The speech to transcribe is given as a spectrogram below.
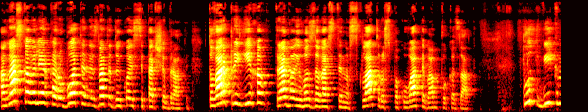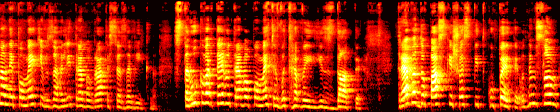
А в нас кавалерка роботи не знати до якоїсь перше брати. Товар приїхав, треба його завести на склад, розпакувати, вам показати. Тут вікна не помиті, взагалі треба братися за вікна. Стару квартиру треба помити, бо треба її здати. Треба до Пасхи щось підкупити. Одним словом,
